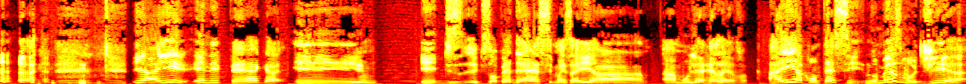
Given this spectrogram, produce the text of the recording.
e aí ele pega e e des desobedece, mas aí a, a mulher releva. Aí acontece no mesmo dia,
